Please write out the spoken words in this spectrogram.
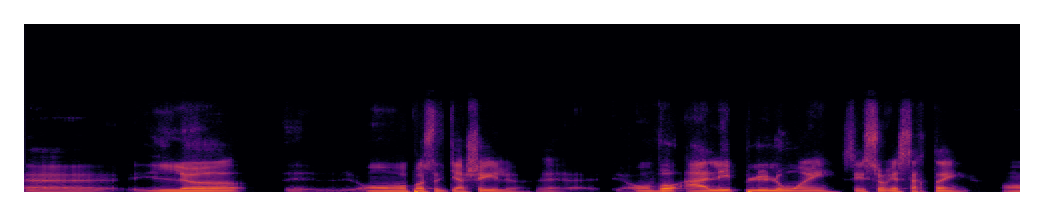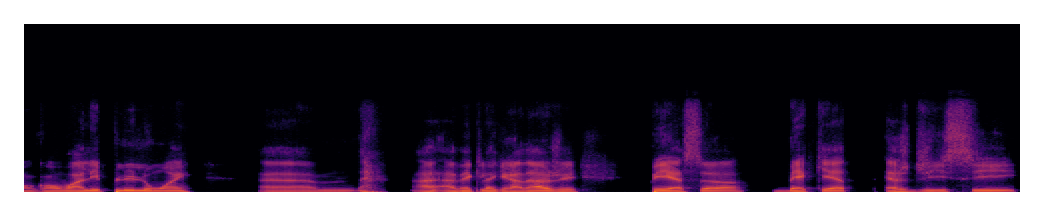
euh, là, euh, on ne va pas se le cacher. Là. Euh, on va aller plus loin, c'est sûr et certain. On, va aller plus loin avec le gradage. Et PSA, Beckett, SGC,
